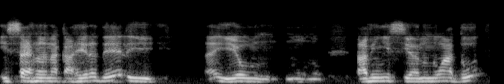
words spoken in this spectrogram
encerrando a carreira dele, e, né, e eu estava iniciando no adulto,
